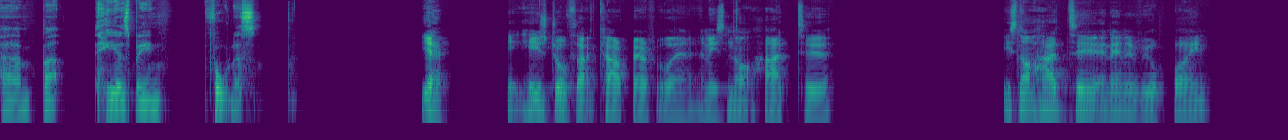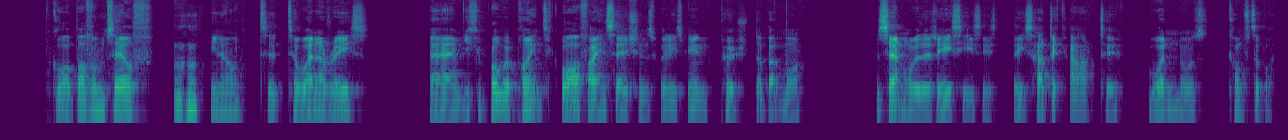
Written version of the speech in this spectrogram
um, but he has been faultless. yeah, he, he's drove that car perfectly, and he's not had to. He's not had to, in any real point, go above himself. hmm You know, to to win a race. Um, you could probably point to qualifying sessions where he's been pushed a bit more. But certainly with the races, he's he's had the car to win those comfortably.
